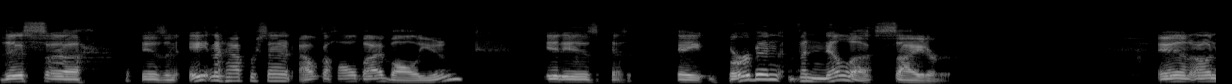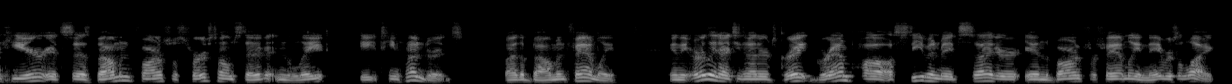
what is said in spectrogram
This uh, is an 8.5% alcohol by volume. It is a, a bourbon vanilla cider. And on here it says Bauman Farms was first homesteaded in the late 1800s by the Bauman family. In the early 1900s, great grandpa Stephen made cider in the barn for family and neighbors alike.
